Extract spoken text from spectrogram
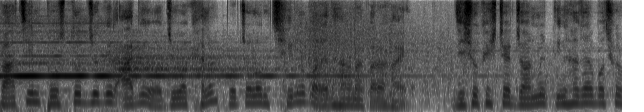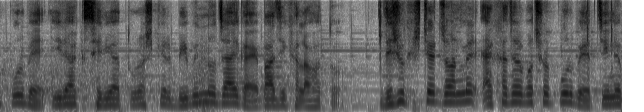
প্রাচীন প্রস্তর যুগের আগেও জুয়া খেলার প্রচলন ছিল বলে ধারণা করা হয়। যীশুখ্রিস্টের জন্মের তিন হাজার বছর পূর্বে ইরাক, সিরিয়া, তুরস্কের বিভিন্ন জায়গায় বাজি খেলা হতো। যীশুখ্রিস্টের জন্মের এক হাজার বছর পূর্বে চীনে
